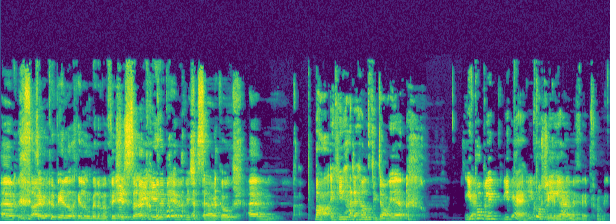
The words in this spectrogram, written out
um, so, So it could be a little, like a little bit of a vicious circle. It is a bit of a vicious circle. Um, but if you had a healthy diet, you Yeah. probably, you yeah, you of course probably, you're going to um, benefit from it.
